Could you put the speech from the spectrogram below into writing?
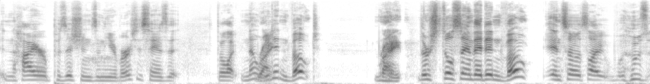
in higher positions in the university saying that they're like, no, Right. we didn't vote. Right. They're still saying they didn't vote. And so it's like, who's,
